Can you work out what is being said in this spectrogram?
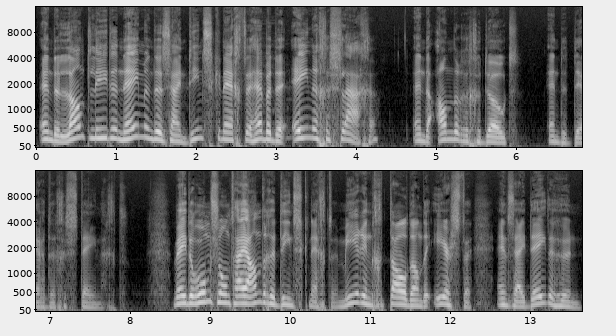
En de landlieden, nemende zijn dienstknechten, hebben de ene geslagen en de andere gedood en de derde gestenigd. Wederom zond hij andere dienstknechten, meer in getal dan de eerste, en zij deden hun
